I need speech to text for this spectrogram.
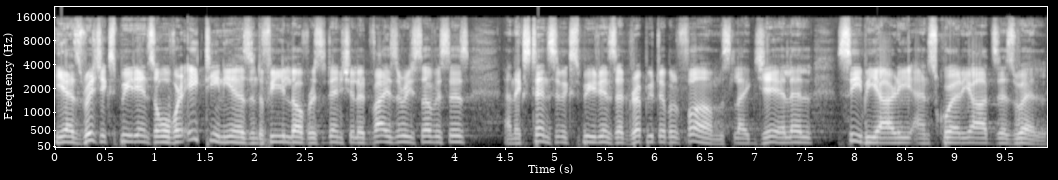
He has rich experience of over 18 years in the field of residential advisory services and extensive experience at reputable firms like JLL, CBRE, and Square Yards as well.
